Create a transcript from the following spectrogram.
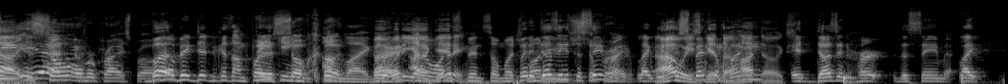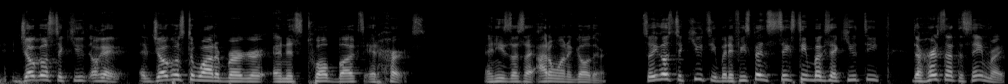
Yeah, is yeah. so overpriced, bro. But- no big dip because I'm But it's thinking so good. I'm like, But all what right, are I y'all don't want to getting? spend so much But it money. doesn't hit the same right. Like when I you always spend get the the hot money, dogs. it doesn't hurt the same. Like Joe goes to Q. Okay, if Joe goes to Whataburger and it's twelve bucks, it hurts, and he's just like, I don't want to go there. So he goes to QT, but if he spends sixteen bucks at QT, the hurt's not the same, right?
